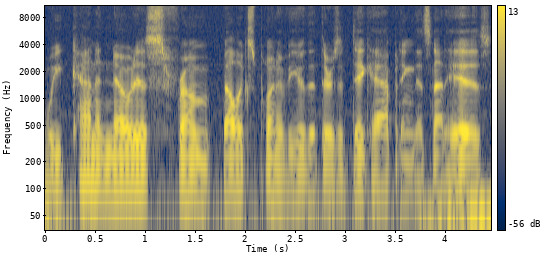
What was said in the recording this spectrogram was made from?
we kind of notice from Belloq's point of view that there's a dig happening that's not his.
